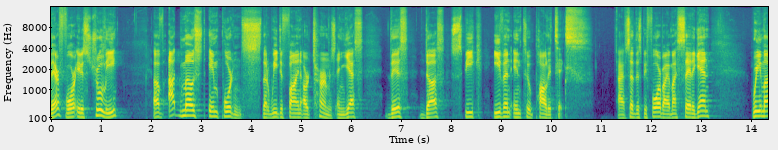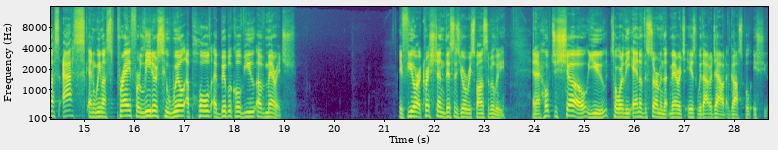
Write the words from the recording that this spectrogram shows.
Therefore, it is truly of utmost importance that we define our terms. And yes, this does speak even into politics. I have said this before, but I must say it again. We must ask and we must pray for leaders who will uphold a biblical view of marriage. If you are a Christian, this is your responsibility. And I hope to show you toward the end of the sermon that marriage is without a doubt a gospel issue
